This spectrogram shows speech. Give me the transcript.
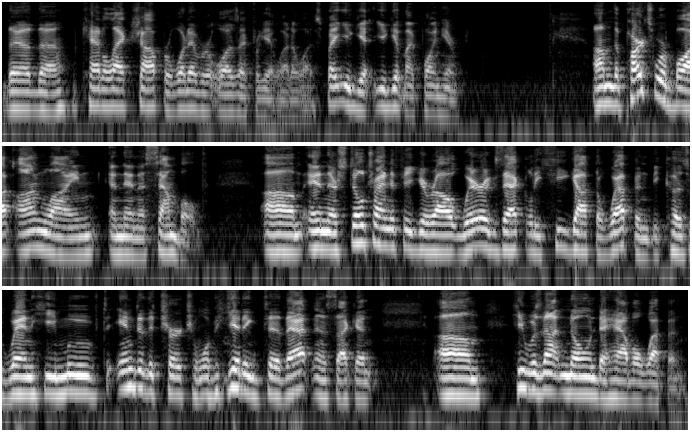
the the Cadillac shop or whatever it was. I forget what it was, but you get you get my point here. Um, the parts were bought online and then assembled. Um, and they're still trying to figure out where exactly he got the weapon because when he moved into the church, and we'll be getting to that in a second, um, he was not known to have a weapon.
